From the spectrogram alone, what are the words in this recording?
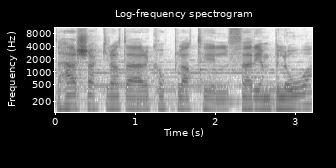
Det här chakrat är kopplat till färgen blå,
